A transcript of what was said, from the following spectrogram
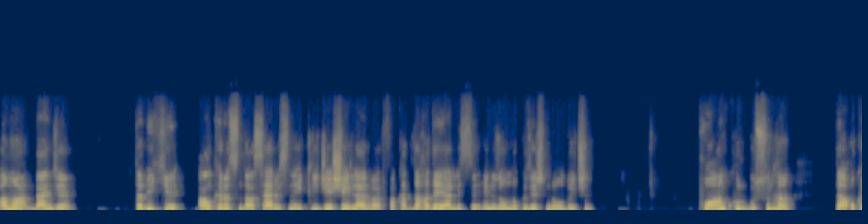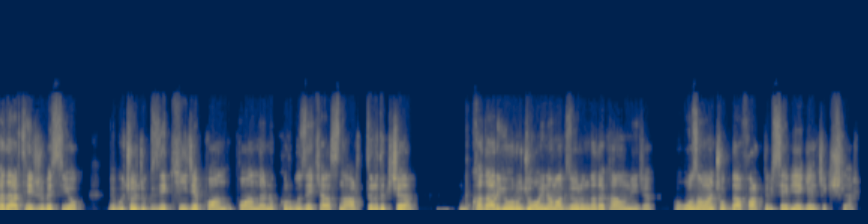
Ama bence tabii ki Alcaraz'ın daha servisine ekleyeceği şeyler var. Fakat daha değerlisi henüz 19 yaşında olduğu için puan kurgusuna daha o kadar tecrübesi yok. ve bu çocuk zekice puan puanlarını kurgu zekasını arttırdıkça bu kadar yorucu oynamak zorunda da kalmayacak. O zaman çok daha farklı bir seviyeye gelecek işler.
